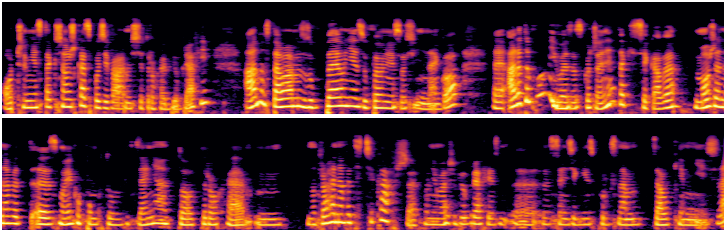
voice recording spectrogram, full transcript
o czym jest ta książka. Spodziewałam się trochę biografii, a dostałam zupełnie, zupełnie coś innego. E, ale to było miłe zaskoczenie, takie ciekawe. Może nawet e, z mojego punktu widzenia to trochę, mm, no trochę nawet ciekawsze, ponieważ biografię e, sędzi Ginsburg znam całkiem nieźle.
